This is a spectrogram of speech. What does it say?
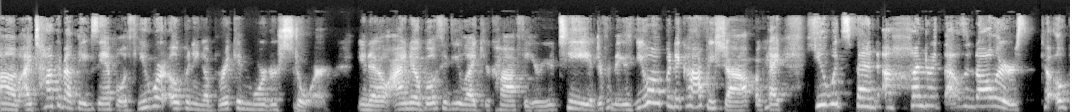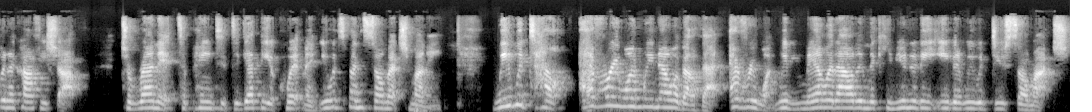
Um, I talk about the example if you were opening a brick and mortar store, you know i know both of you like your coffee or your tea and different things. If you opened a coffee shop okay you would spend a hundred thousand dollars to open a coffee shop to run it to paint it to get the equipment. You would spend so much money. We would tell everyone we know about that everyone. We'd mail it out in the community even. We would do so much.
